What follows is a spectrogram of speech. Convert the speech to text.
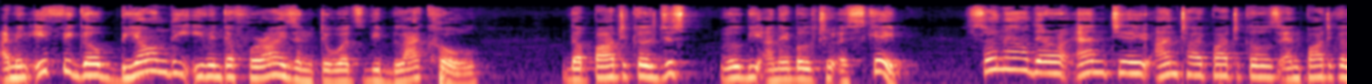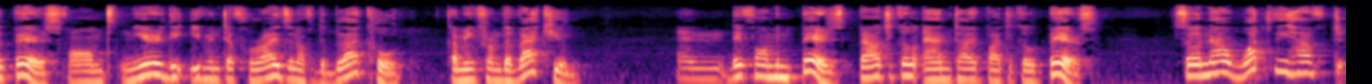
I mean if we go beyond the event of horizon towards the black hole, the particle just will be unable to escape. So now there are anti antiparticles and particle pairs formed near the event of horizon of the black hole coming from the vacuum and they form in pairs particle antiparticle pairs so now what we have to,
